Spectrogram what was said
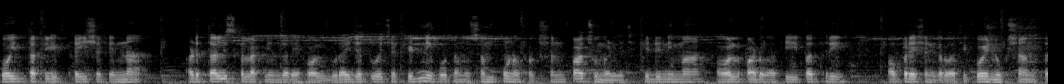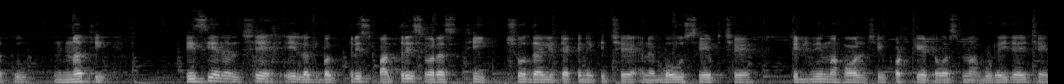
કોઈ તકલીફ થઈ શકે ના. અડતાલીસ કલાકની અંદર એ હોલ બુરાઈ જતું હોય છે. કિડની પોતાનું સંપૂર્ણ ફંક્શન પાછું મેળવે છે. કિડનીમાં હોલ પાડવાથી, પથરી ઓપરેશન કરવાથી કોઈ નુકસાન થતું નથી. પીસીએનએલ છે એ લગભગ ત્રીસ પાંત્રીસ વર્ષથી શોધાયેલી ટેકનિક છે અને બહુ સેફ છે. કિડનીમાં હોલ છે ફોર્ટી એટ અવર્સમાં બુરાઈ જાય છે.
